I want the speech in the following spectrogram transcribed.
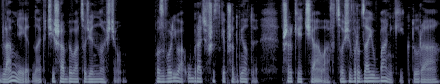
Dla mnie jednak cisza była codziennością. Pozwoliła ubrać wszystkie przedmioty, wszelkie ciała w coś w rodzaju bańki, która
